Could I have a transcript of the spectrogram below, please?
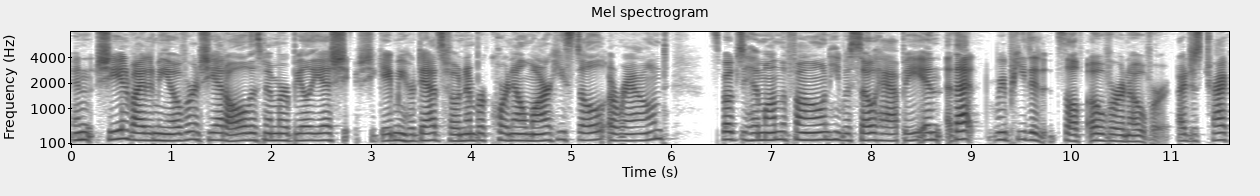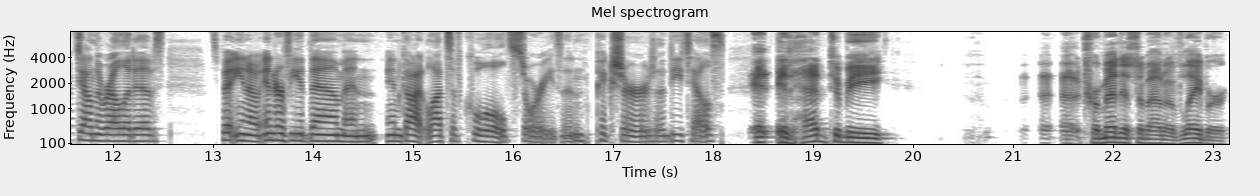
and she invited me over, and she had all this memorabilia. She she gave me her dad's phone number, Cornell Mar. He's still around. Spoke to him on the phone. He was so happy, and that repeated itself over and over. I just tracked down the relatives, spent you know interviewed them, and and got lots of cool stories and pictures and details. It it had to be a, a tremendous amount of labor,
